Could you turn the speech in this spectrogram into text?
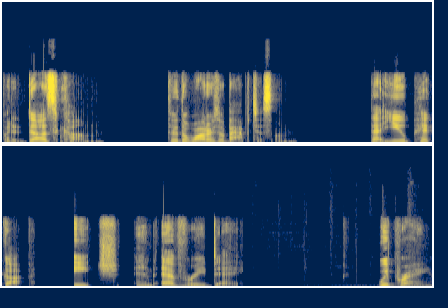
but it does come through the waters of baptism that you pick up each and every day. We pray,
